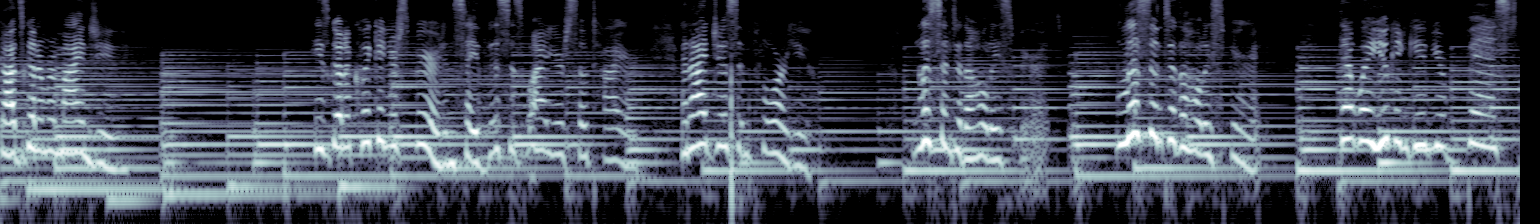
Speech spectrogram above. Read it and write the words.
God's going to remind you He's going to quicken your spirit and say, This is why you're so tired. And I just implore you listen to the Holy Spirit. Listen to the Holy Spirit. That way you can give your best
